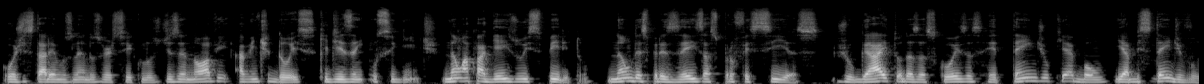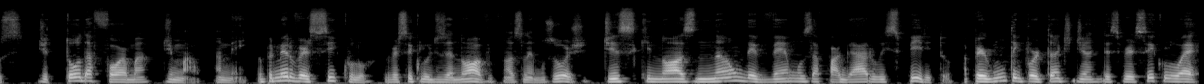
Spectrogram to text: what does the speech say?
Hoje estaremos lendo os versículos 19 a 22, que dizem o seguinte: Não apagueis o espírito, não desprezeis as profecias, julgai todas as coisas, retende o que é bom e abstende-vos de toda forma de mal. Amém. No primeiro versículo, versículo 19, que nós lemos hoje, diz que nós não devemos apagar o espírito. A pergunta importante diante desse versículo é:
